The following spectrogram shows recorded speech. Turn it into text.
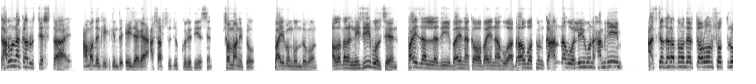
কারও না কারোর চেষ্টায় আমাদেরকে কিন্তু এই জায়গায় আসার সুযোগ করে দিয়েছেন। সম্মানিত ভাই এবং বন্ধুগণ, আল্লাহ তালা নিজেই বলছেন, ফাইজাল্লাযী বাইনাকা বাইনাহু আদাওয়াতুন কাআন্নাহু ওয়ালিয়ুন হামীম। আজকে যারা তোমাদের চরম শত্রু,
